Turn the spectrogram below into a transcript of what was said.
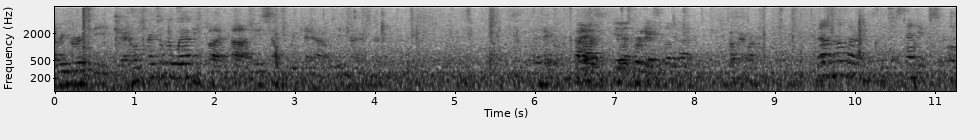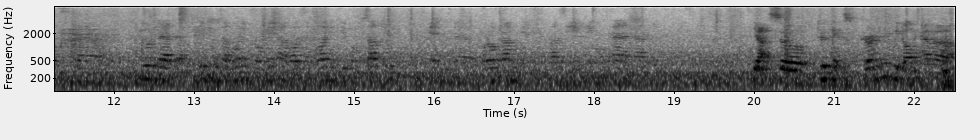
uh, reverse the general trends of the web, but uh, this is something we can, uh, we can try to understand. Uh, Yes, for this. yes, but, uh, Okay. There's number of statistics of uh, view that giving the more information about the quality of subject in uh, program in Brazil, in Canada. Yeah, so two things. Currently, we don't have uh,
